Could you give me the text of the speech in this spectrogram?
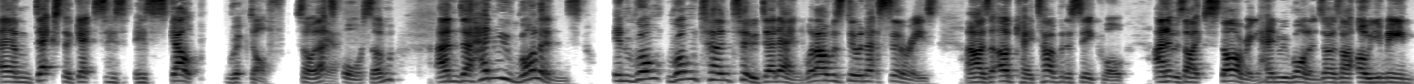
um, Dexter gets his his scalp ripped off, so that's yeah. awesome. And uh, Henry Rollins in Wrong Wrong Turn Two, Dead End. When I was doing that series, and I was like, okay, time for the sequel, and it was like starring Henry Rollins. I was like, oh, you mean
